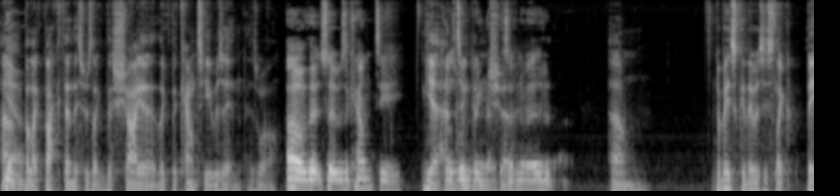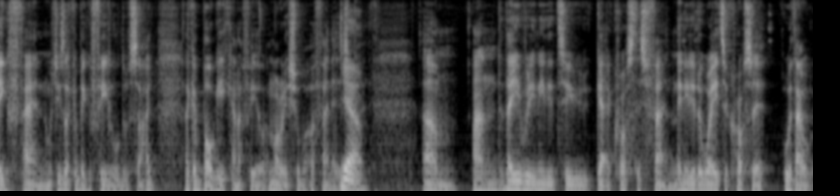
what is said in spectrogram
Um, Yeah. But like back then, this was like the shire, like the county it was in as well. Oh, that, so it was a county. Yeah, I was wondering then Huntingdonshire. I've never heard of that. Um, but basically, there was this like big fen, which is like a big field of side, like a boggy kind of field. I'm not really sure what a fen is. Yeah. but, um, and they really needed to get across this fen. They needed a way to cross it without,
